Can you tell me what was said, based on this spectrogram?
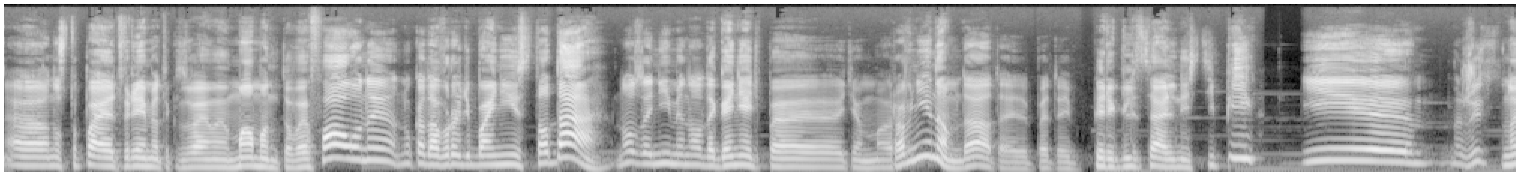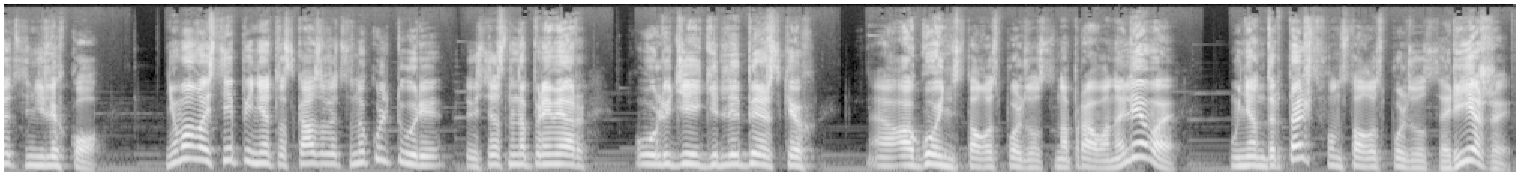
э, наступает время так называемой мамонтовой фауны, ну, когда вроде бы они и стада, но за ними надо гонять по этим равнинам, да, по этой переглициальной степи, и жить становится нелегко. В немалой степени это сказывается на культуре. То есть, если, например, у людей гитлербергских э, огонь стал использоваться направо-налево, у неандертальцев он стал использоваться реже.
